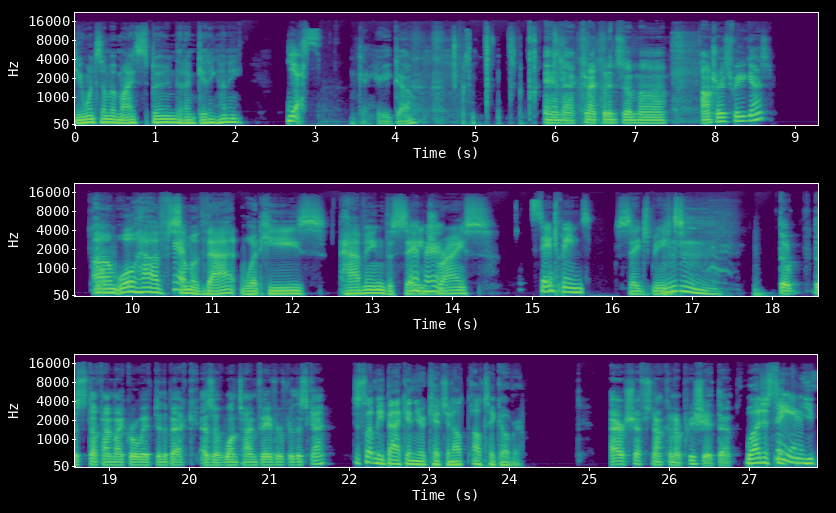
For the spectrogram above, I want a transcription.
Do you want some of my spoon that I'm getting, honey? Yes. Okay, here you go. And uh, can I put in some uh, entrees for you guys? Um, we'll have some of that. What he's having, the sage Mhm. rice, Sage beans. sage beans. Mm. The the stuff I microwaved in the back as a one time favor for this guy. Just let me back in your kitchen. I'll I'll take over. Our chef's not going to appreciate that. Well, I just think Please. you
